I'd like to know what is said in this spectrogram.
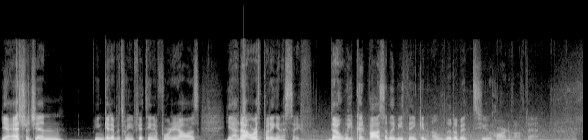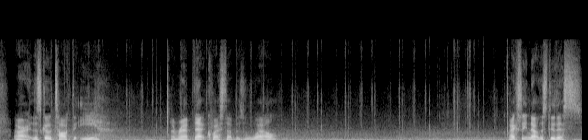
Yeah, estrogen, you can get it between 15 and $40. Yeah, not worth putting in a safe. Though we could possibly be thinking a little bit too hard about that. All right, let's go talk to E and wrap that quest up as well. Actually, no, let's do this.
